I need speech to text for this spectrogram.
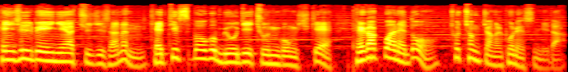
펜실베이니아 주지사는 게티스버그 묘지 준공식에 백악관에도 초청장을 보냈습니다.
